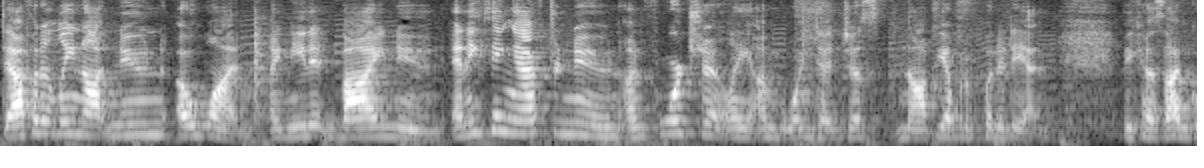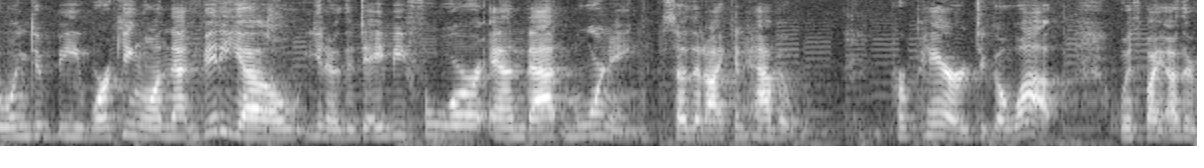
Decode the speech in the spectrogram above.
Definitely not noon 01. I need it by noon. Anything after noon, unfortunately, I'm going to just not be able to put it in because I'm going to be working on that video, you know, the day before and that morning so that I can have it prepared to go up with my other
